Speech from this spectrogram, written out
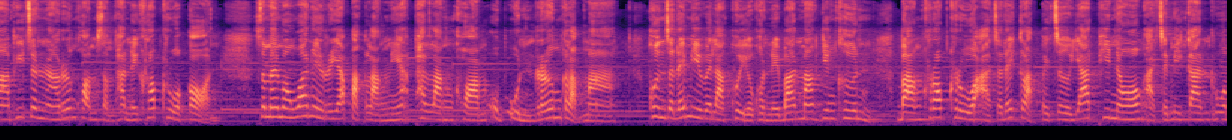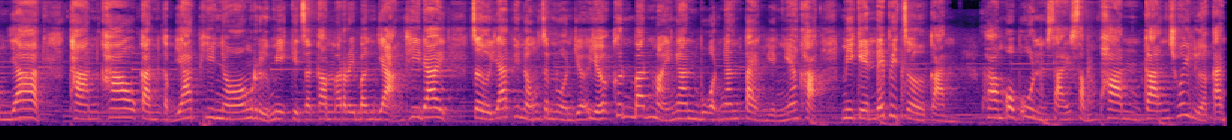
มาพิจารณาเรื่องความสัมพันธ์ในครอบครัวก่อน สมัยมองว่าในระยะปักหลังเนี้ยพลังความอบอุ่นเริ่มกลับมา คุณจะได้มีเวลาคุยกับคนในบ้านมากยิ่งขึ้น บางครอบครัวอาจจะได้กลับไปเจอญาติพี่น้อง อาจจะมีการรวมญาติ ทานข้าวกันกับญาติพี่น้อง หรือมีกิจกรรมอะไรบางอย่างที่ได้เจอญาติพี่น้องจำนวนเยอะๆขึ้นบ้านใหม่งานบวชงานแต่งอย่างเงี้ยค่ะ มีเกณฑ์ได้ไปเจอกัน ความอบอุ่นสายสัมพันธ์ การช่วยเหลือกัน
